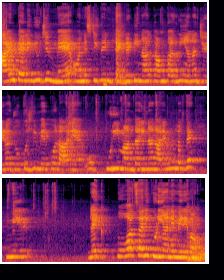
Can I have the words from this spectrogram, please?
I am telling you ਜੇ ਮੈਂ ਓਨੈਸਟੀ ਤੇ ਇੰਟੈਗ੍ਰਿਟੀ ਨਾਲ ਕੰਮ ਕਰ ਰਹੀ ਹਾਂ ਨਾ, ਜਿਹੜਾ ਜੋ ਕੁਝ ਵੀ ਮੇਰੇ ਕੋਲ ਆ ਰਿਹਾ ਹੈ, ਉਹ ਪੂਰੀ ਇਮਾਨਦਾਰੀ ਨਾਲ ਆ ਰਿਹਾ ਮੈਨੂੰ ਲੱਗਦਾ ਹੈ, ਮੇਰੇ ਲਾਈਕ ਬਹੁਤ ਸਾਰੀ ਕੁੜੀਆਂ ਨੇ ਮੇਰੇ ਵਾਂਗੂ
